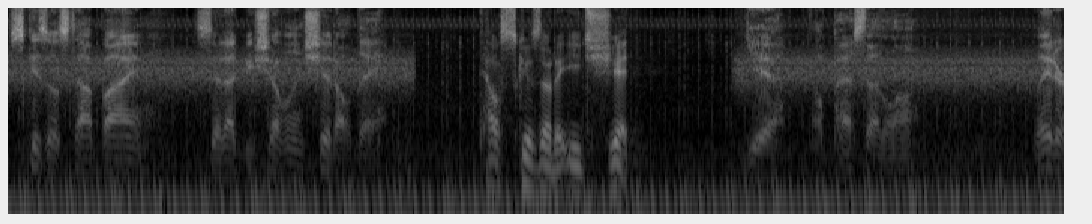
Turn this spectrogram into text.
Skizzo stopped by and said I'd be shoveling shit all day. Tell Skizzo to eat shit. Yeah, I'll pass that along. Later.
